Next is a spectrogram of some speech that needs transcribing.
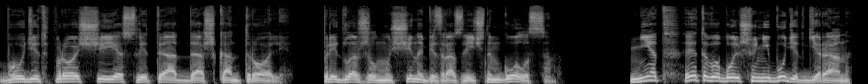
«Будет проще, если ты отдашь контроль», – предложил мужчина безразличным голосом. «Нет, этого больше не будет, Геран.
